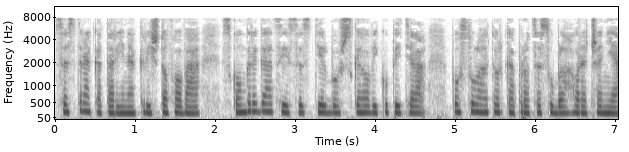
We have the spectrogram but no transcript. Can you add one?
sestra Katarína Krištofová z kongregácie sestier Božského vykupiteľa, postulátorka procesu blahorečenia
